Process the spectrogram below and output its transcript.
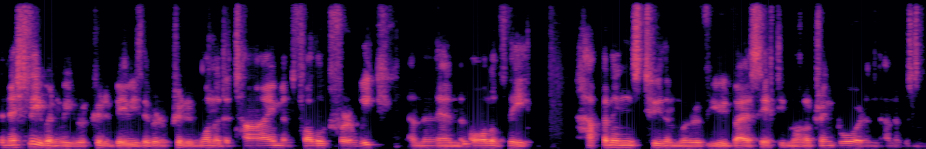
initially when we recruited babies, they were recruited one at a time and followed for a week, and then all of the happenings to them were reviewed by a safety monitoring board, and, and it was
